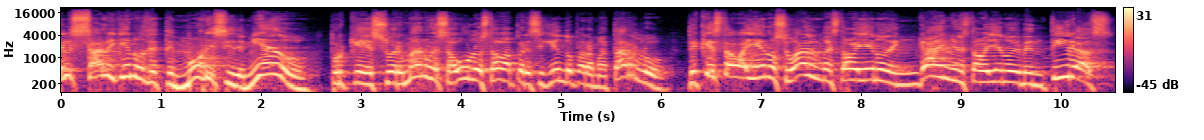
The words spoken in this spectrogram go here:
él sale lleno de temores y de miedo, porque su hermano Esaú lo estaba persiguiendo para matarlo. ¿De qué estaba lleno su alma? Estaba lleno de engaño, estaba lleno de mentiras,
